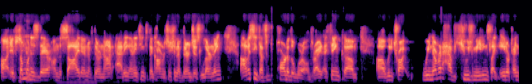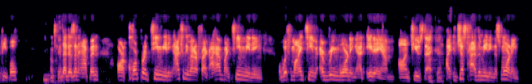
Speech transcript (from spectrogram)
Uh, if someone okay. is there on the side, and if they're not adding anything to the conversation, if they're just learning, obviously that's part of the world, right? I think um, uh, we try we never have huge meetings like eight or ten people. Okay, that doesn't happen. Our corporate team meeting, actually, matter of fact, I have my team meeting with my team every morning at 8 a.m. on Tuesday. Okay. I just had the meeting this morning.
